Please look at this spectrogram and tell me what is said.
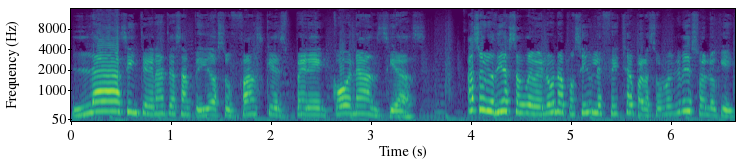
las integrantes han pedido a sus fans que esperen con ansias. Hace unos días se reveló una posible fecha para su regreso, a lo que,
